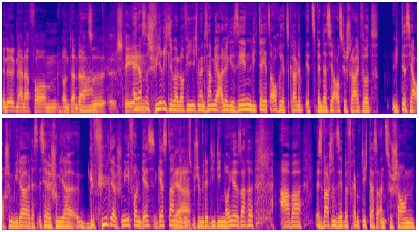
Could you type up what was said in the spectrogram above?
in irgendeiner Form und dann Ja. dazu äh, stehen. Ey, das ist schwierig, lieber Loffi. Ich meine, das haben wir alle gesehen. Liegt da jetzt auch jetzt gerade, jetzt, wenn das ja ausgestrahlt wird, liegt das ja auch schon wieder, das ist ja schon wieder gefühlt der Schnee von ges gestern. Ja. Da gibt es bestimmt wieder die, die neue Sache. Aber es war schon sehr befremdlich, das anzuschauen.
